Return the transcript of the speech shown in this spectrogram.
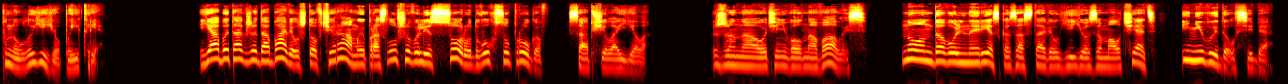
пнула ее по икре. «Я бы также добавил, что вчера мы прослушивали ссору двух супругов», — сообщила Ела. Жена очень волновалась, но он довольно резко заставил ее замолчать и не выдал себя.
